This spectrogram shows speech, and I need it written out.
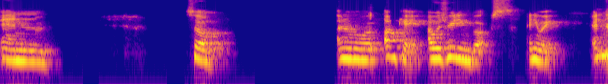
and so I don't know what, okay, I was reading books anyway. And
